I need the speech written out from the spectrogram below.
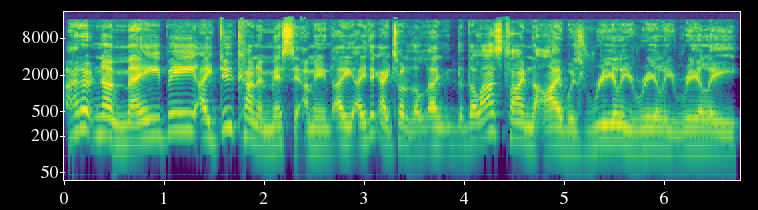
I don't know. Maybe I do kind of miss it. I mean, I, I think I told you the, the last time that I was really, really, really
